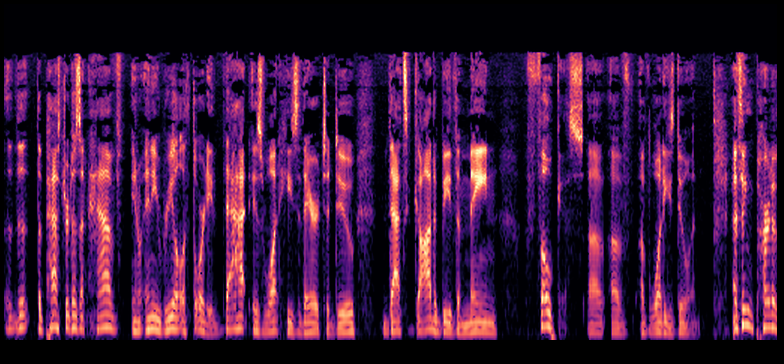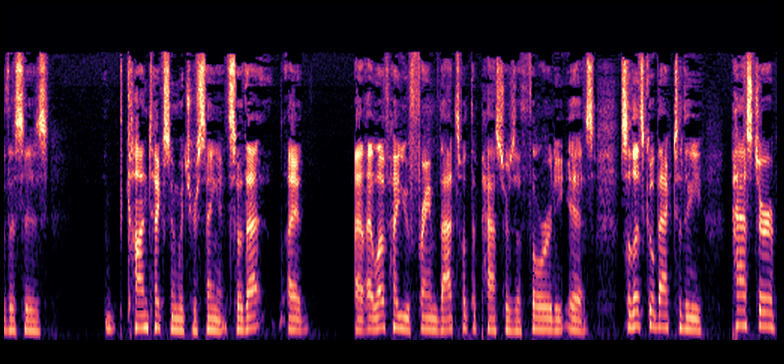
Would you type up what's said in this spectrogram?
the the pastor doesn't have you know any real authority. That is what he's there to do. That's got to be the main focus of, of of what he's doing. I think part of this is context in which you're saying it. So that I I love how you frame that's what the pastor's authority is. So let's go back to the pastor,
